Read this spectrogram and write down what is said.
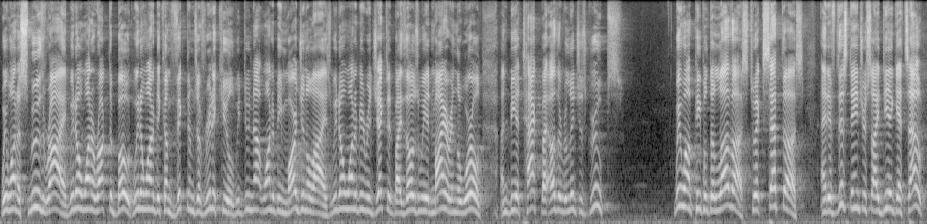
We want a smooth ride. We don't want to rock the boat. We don't want to become victims of ridicule. We do not want to be marginalized. We don't want to be rejected by those we admire in the world and be attacked by other religious groups. We want people to love us, to accept us. And if this dangerous idea gets out,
